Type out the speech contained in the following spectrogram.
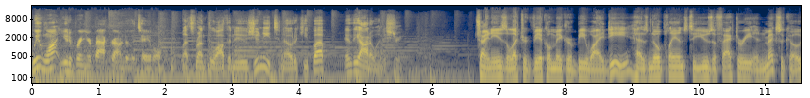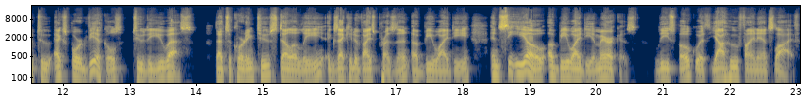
we want you to bring your background to the table. Let's run through all the news you need to know to keep up in the auto industry. Chinese electric vehicle maker BYD has no plans to use a factory in Mexico to export vehicles to the U.S. That's according to Stella Li, Executive Vice President of BYD and CEO of BYD Americas. Li spoke with Yahoo Finance Live.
